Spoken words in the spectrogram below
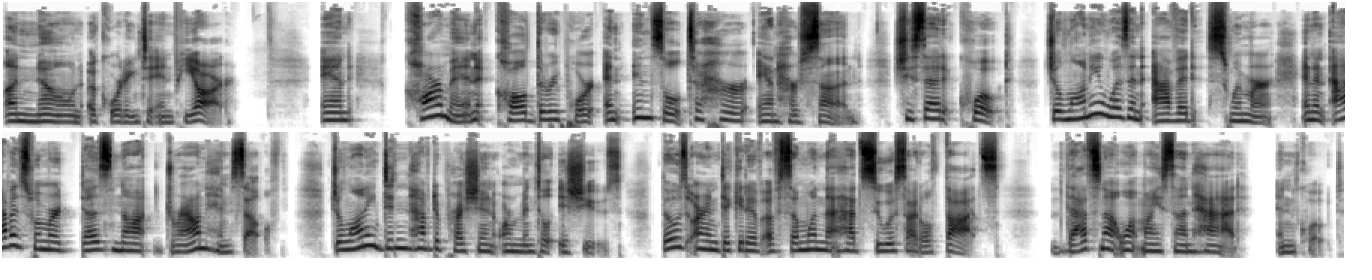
unknown, according to NPR. And Carmen called the report an insult to her and her son. She said, quote, Jelani was an avid swimmer, and an avid swimmer does not drown himself. Jelani didn't have depression or mental issues. Those are indicative of someone that had suicidal thoughts. That's not what my son had. End quote.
